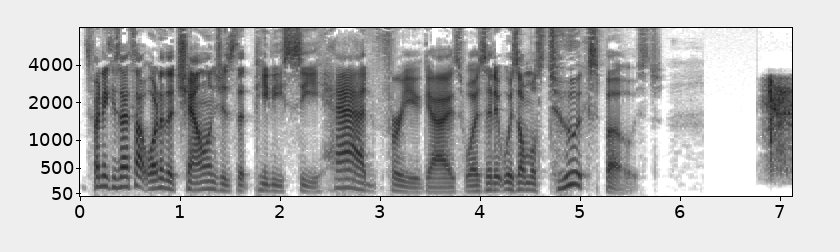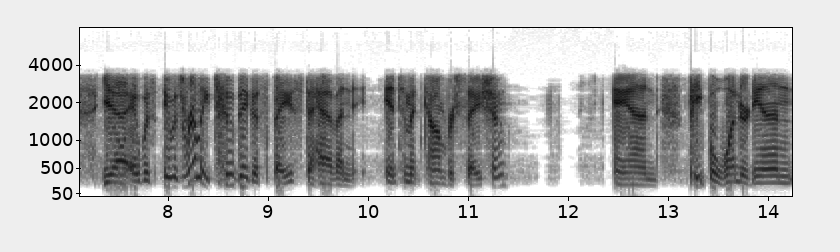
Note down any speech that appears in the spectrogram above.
It's funny because I thought one of the challenges that PDC had for you guys was that it was almost too exposed. Yeah, it was it was really too big a space to have an intimate conversation. And people wandered in.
